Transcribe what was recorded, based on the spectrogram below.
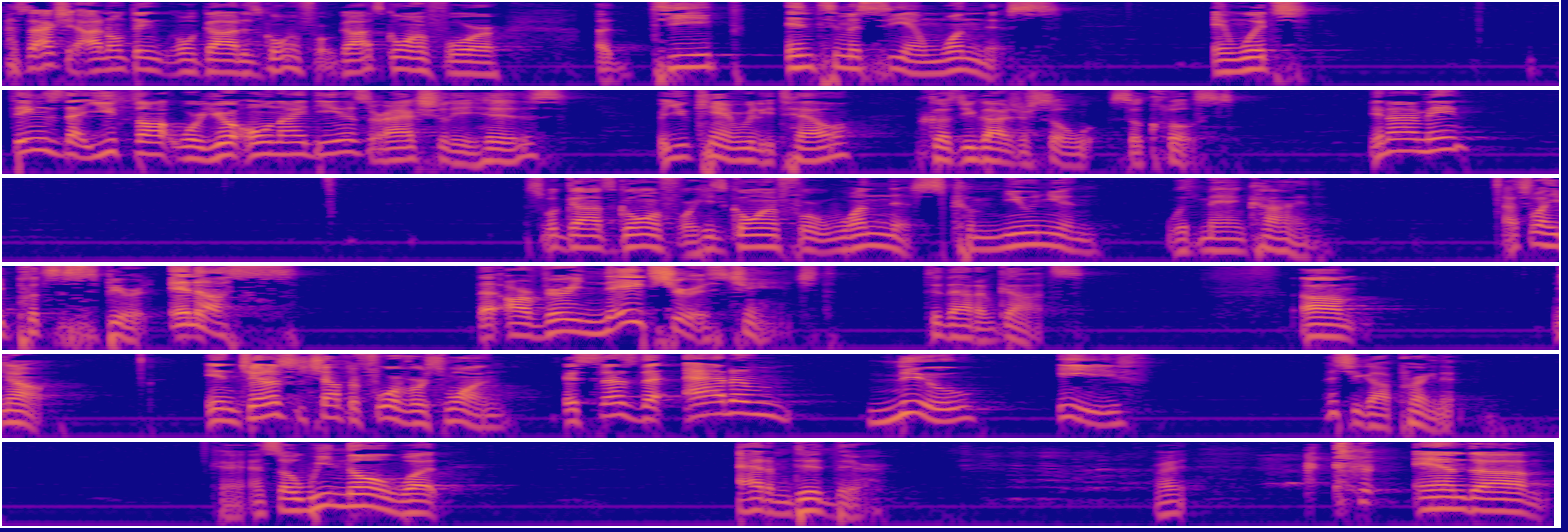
that's actually, I don't think what God is going for. God's going for a deep intimacy and oneness in which things that you thought were your own ideas are actually His, but you can't really tell because you guys are so so close. You know what I mean? That's what God's going for. He's going for oneness, communion with mankind. That's why He puts the Spirit in us, that our very nature is changed to that of God's. Um, now, in Genesis chapter 4, verse 1, it says that Adam knew Eve and she got pregnant. Okay, and so we know what Adam did there. Right? and um,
